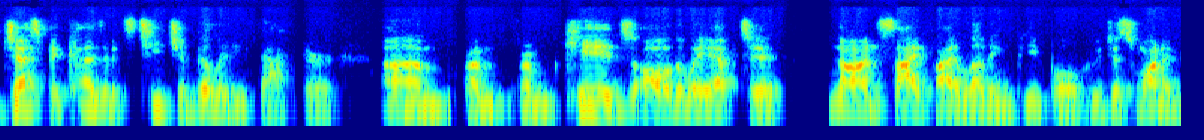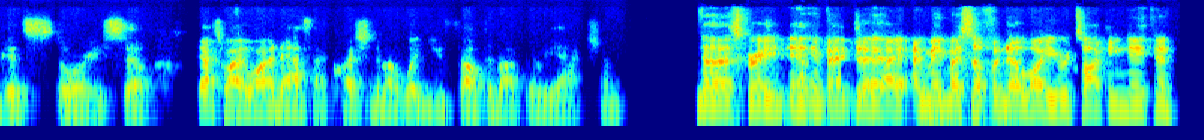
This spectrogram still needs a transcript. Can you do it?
just because of its teachability factor um, from from kids all the way up to non sci-fi loving people who just want a good story. So that's why i wanted to ask that question about what you felt about the reaction. No that's great. In fact uh, i made myself a note while you were talking nathan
